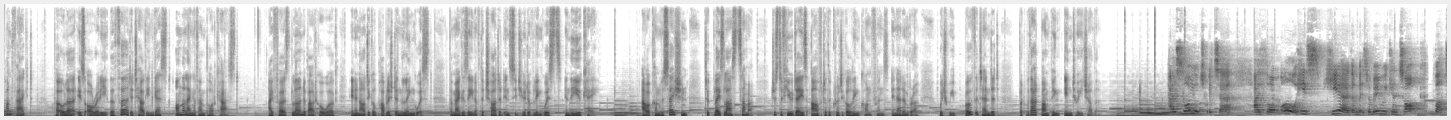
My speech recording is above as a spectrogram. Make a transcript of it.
Fun fact Paola is already the third Italian guest on the Lang FM podcast. I first learned about her work in an article published in The Linguist, the magazine of the Chartered Institute of Linguists in the UK. Our conversation took place last summer, just a few days after the Critical Link conference in Edinburgh, which we both attended, but without bumping into each other. I saw your Twitter. I thought, oh, he's here, so maybe we can talk. But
